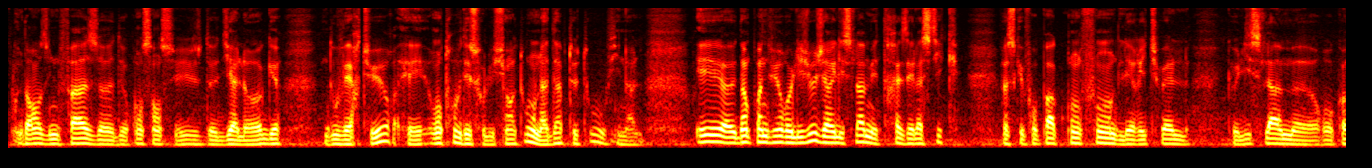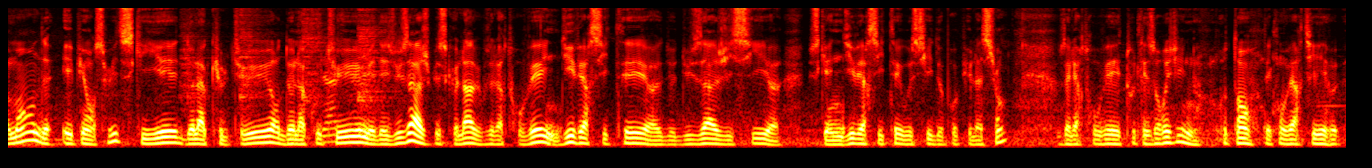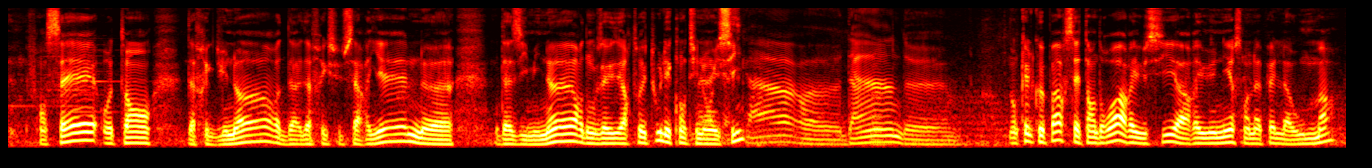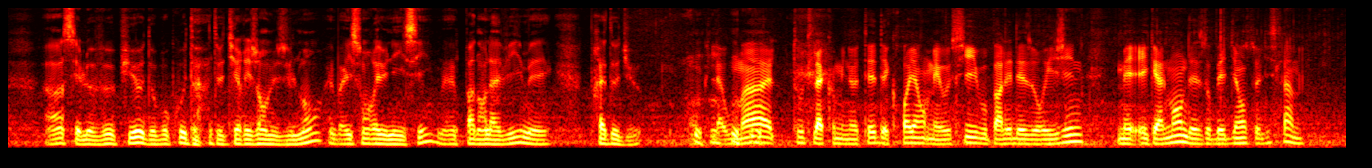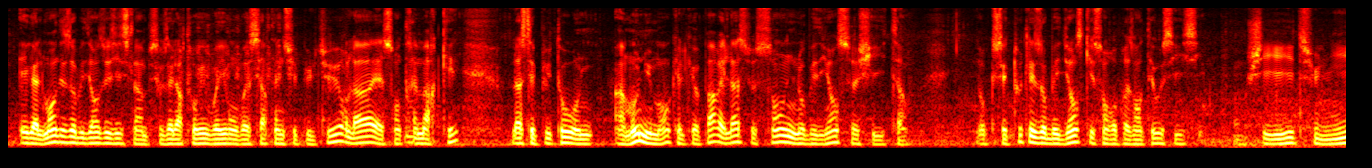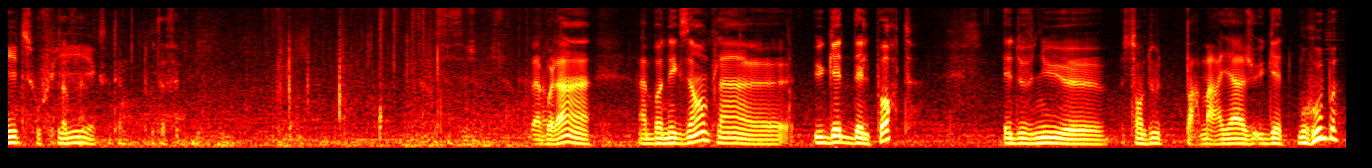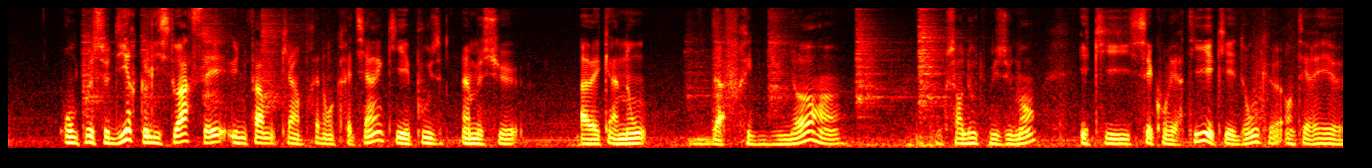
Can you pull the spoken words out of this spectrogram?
dans une phase de consensus, de dialogue, d'ouverture, et on trouve des solutions à tout, on adapte tout au final. Et euh, d'un point de vue religieux, l'islam est très élastique, parce qu'il ne faut pas confondre les rituels que l'islam euh, recommande, et puis ensuite ce qui est de la culture, de la coutume et des usages, puisque là vous allez retrouver une diversité euh, d'usages ici, euh, puisqu'il y a une diversité aussi de population. Vous allez retrouver toutes les origines, autant des convertis français, autant d'Afrique du Nord, d'Afrique subsaharienne, d'Asie mineure, donc vous allez retrouver tous les continents ici. d'Inde. Donc quelque part, cet endroit a réussi à réunir ce qu'on appelle la Oumma, Hein, c'est le vœu pieux de beaucoup de, dirigeants musulmans. Et eh ben, ils sont réunis ici, mais pas dans la vie, mais près de Dieu. Donc la Oumma, toute la communauté des croyants, mais aussi vous parlez des origines, mais également des obédiences de l'islam. Également des obédiences de l'islam, parce que vous allez retrouver, vous voyez, on voit certaines sépultures, là, elles sont très marquées. Là, c'est plutôt un monument quelque part, et là, ce sont une obédience chiite. Donc c'est toutes les obédiences qui sont représentées aussi ici. Donc chiites, sunnites, soufis, etc. Tout à fait. Ben voilà un, bon exemple. Hein, euh, Huguette Delporte est devenue euh, sans doute par mariage Huguette Mouhoub. On peut se dire que l'histoire, c'est une femme qui a un prénom chrétien, qui épouse un monsieur avec un nom d'Afrique du Nord, hein, donc sans doute musulman, et qui s'est converti et qui est donc euh, enterré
